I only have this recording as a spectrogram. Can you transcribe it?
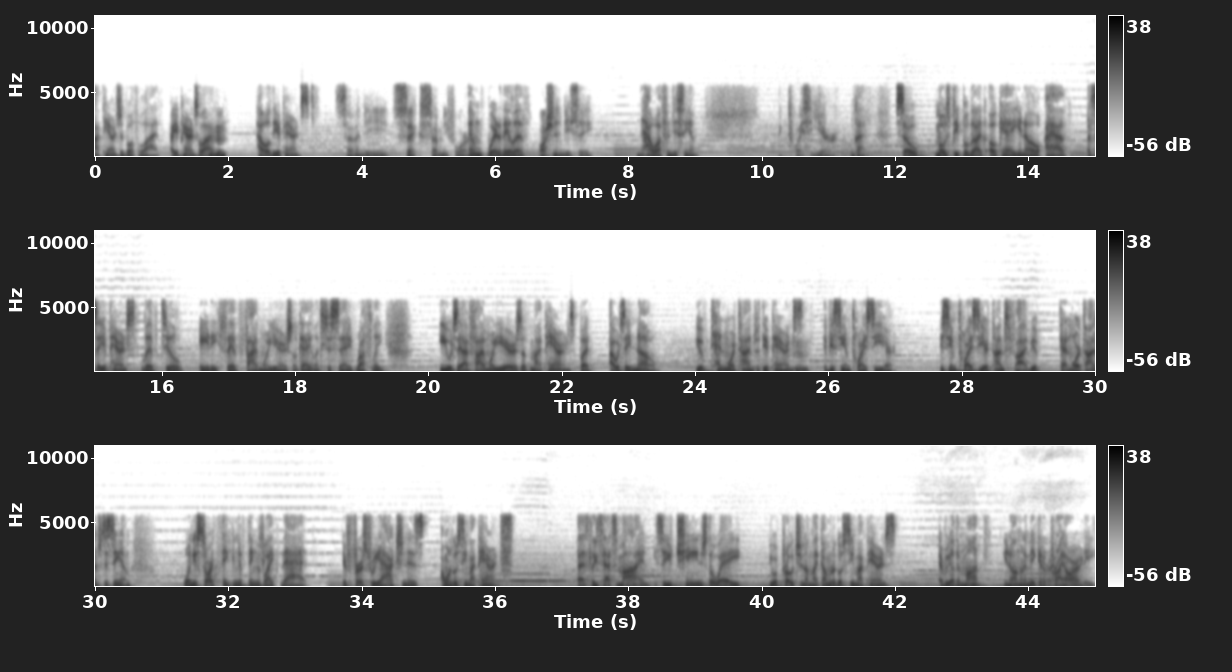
My parents are both alive. Are your parents alive? Mhm. How old are your parents? 76, 74. And where do they live? Washington, D.C., How often do you see them? like twice a year. Okay. So most people be like, okay, you know, I have, let's say your parents live till 80, so they have five more years, okay? Let's just say roughly. You would say I have five more years of my parents, but I would say no. You have 10 more times with your parents Mhm. if you see them twice a year. You see them twice a year times five, you have 10 more times to see him. When you start thinking of things like that, your first reaction is, I want to go see my parents. At least that's mine. So you change the way you approach it. I'm like, I'm going to go see my parents every other month. You know, I'm going to make it a priority.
